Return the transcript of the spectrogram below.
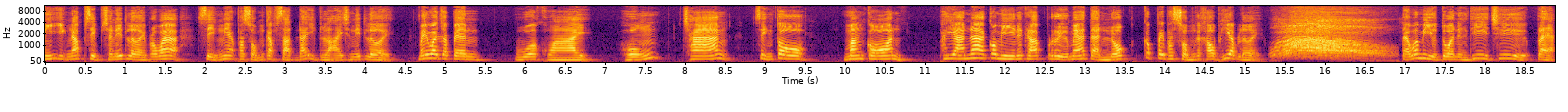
มีอีกนับ 10 ชนิดเลย เพราะว่าสิงเนี่ยผสมกับสัตว์ได้อีกหลายชนิดเลย ไม่ว่าจะเป็นวัวควาย หง ช้าง สิงโต มังกร พญานาคก็มีนะครับ หรือแม้แต่นกก็ไปผสมกับเขาเพียบเลย wow! แต่ว่ามีอยู่ตัวหนึ่งที่ชื่อแปลก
